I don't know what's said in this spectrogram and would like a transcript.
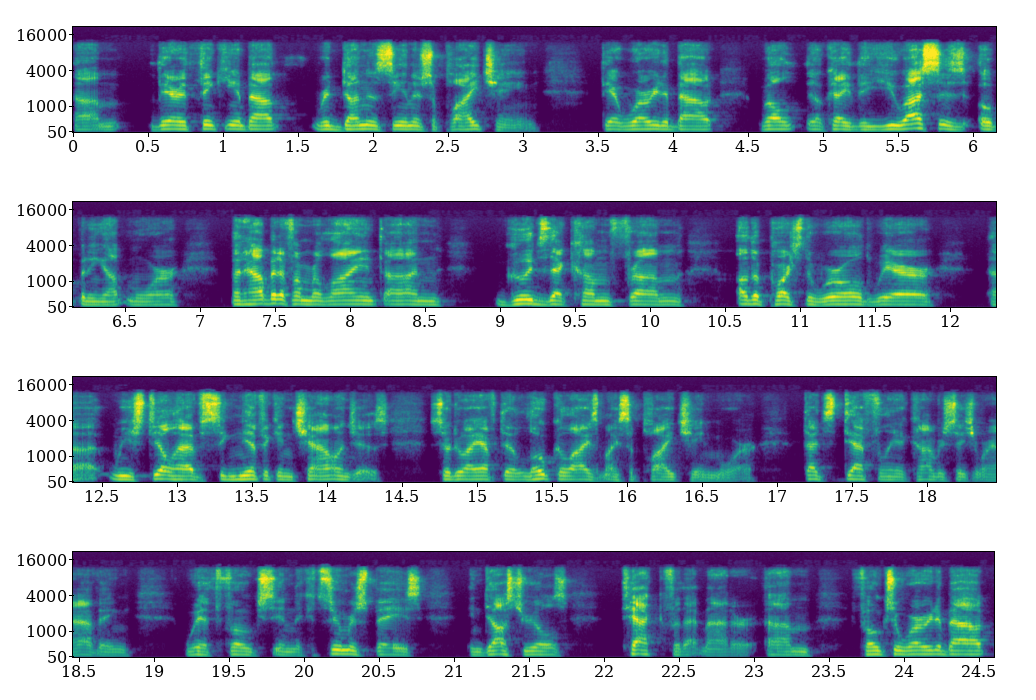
um, they're thinking about redundancy in their supply chain. They're worried about well, okay, the U.S. is opening up more, but how about if I'm reliant on goods that come from other parts of the world where uh, we still have significant challenges. So, do I have to localize my supply chain more? That's definitely a conversation we're having with folks in the consumer space, industrials, tech for that matter. Um, folks are worried about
